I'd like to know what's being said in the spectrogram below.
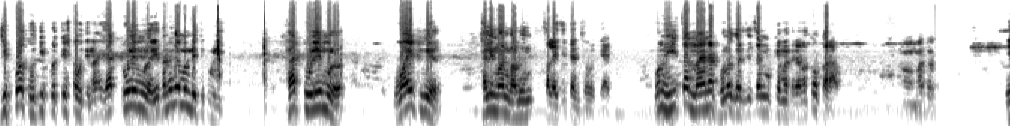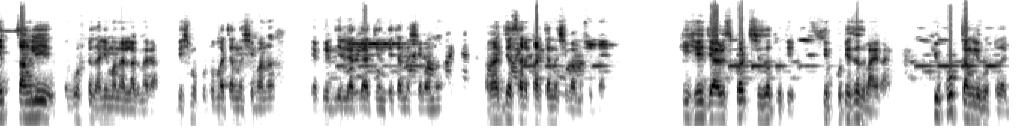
जी पत होती प्रतिष्ठा होती ना ह्या टोळीमुळे ही धनंजय मुंडेची टोळी ह्या टोळीमुळं वाईट वेळ खाली मान घालून चालायची त्यांच्यावरती आली. म्हणून ही तर नायनाट होणं गरजेचं आहे मुख्यमंत्र्यांना तो करावा. एक चांगली गोष्ट झाली म्हणायला लागणाऱ्या देशमुख कुटुंबाच्या नशिबानं या बीड जिल्ह्यातल्या जनतेच्या नशिबानं राज्य सरकारच्या नशिबानं सुद्धा की हे ज्यावेळेस कट शिजत होते ते फुटेजच बाहेर आहे. ही खूप चांगली गोष्ट झाली.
